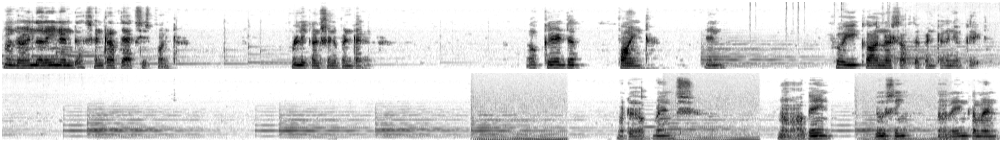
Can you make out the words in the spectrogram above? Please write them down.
Now join the line and the center of the axis point. Fully constrain a pentagon. Now create the point in three corners of the pentagon you create. Go to the bench. Now again using the line command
